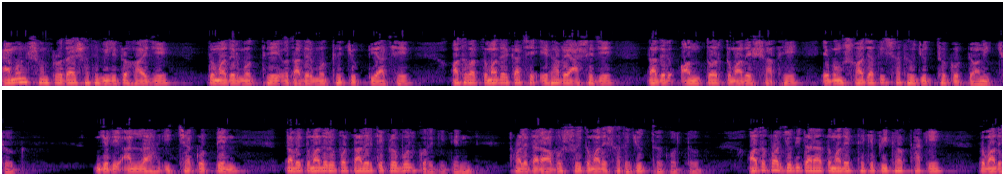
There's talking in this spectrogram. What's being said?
এমন সম্প্রদায়ের সাথে মিলিত হয় যে, তোমাদের মধ্যে ও তাদের মধ্যে চুক্তি আছে, অথবা তোমাদের কাছে এভাবে আসে যে, তাদের অন্তর তোমাদের সাথে এবং স্বজাতির সাথেও যুদ্ধ করতে অনিচ্ছুক। যদি আল্লাহ ইচ্ছা করতেন, তবে তোমাদের উপর তাদেরকে প্রবল করে দিতেন, ফলে তারা অবশ্যই তোমাদের সাথে যুদ্ধ করত। অতপর যদি তারা তোমাদের থেকে পৃথক থাকে, তোমাদের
